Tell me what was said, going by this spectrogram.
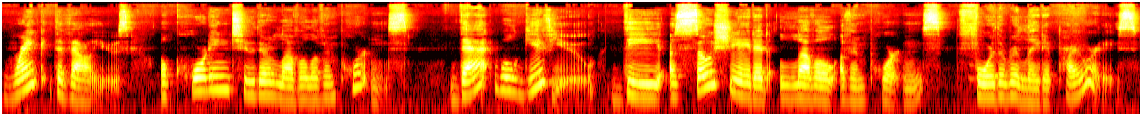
rank the values according to their level of importance. That will give you the associated level of importance for the related priorities.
